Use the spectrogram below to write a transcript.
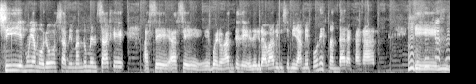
Sí, es muy amorosa, me mandó un mensaje hace, hace bueno, antes de, grabar y me dice, mira, ¿me puedes mandar a cagar? Eh,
